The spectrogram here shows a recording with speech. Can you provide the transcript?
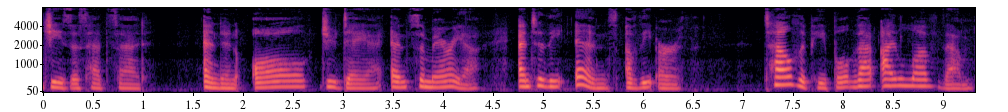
Jesus had said, and in all Judea and Samaria, and to the ends of the earth. Tell the people that I love them.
